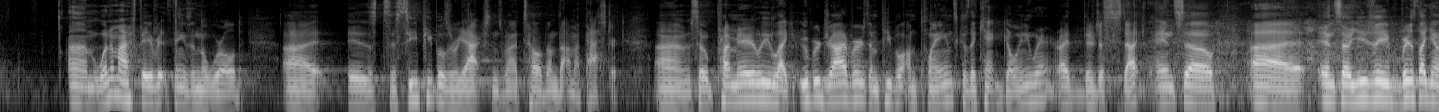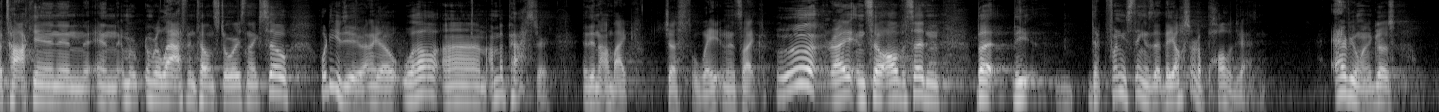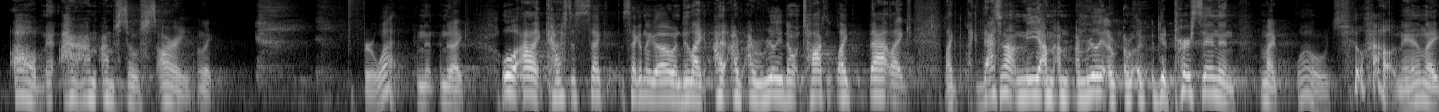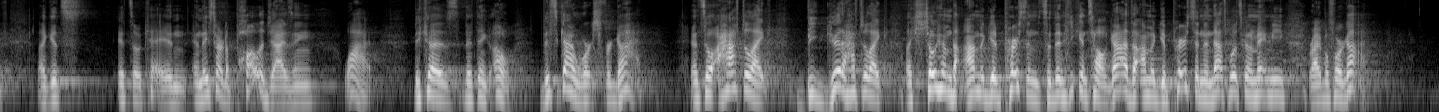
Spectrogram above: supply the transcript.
Um, one of my favorite things in the world uh, is to see people's reactions when I tell them that I'm a pastor. Um, so primarily like Uber drivers and people on planes because they can't go anywhere, right? They're just stuck. And so, uh, and so usually we're just like, you know, talking and, and, and, we're, laughing, telling stories. And like, so what do you do? And I go, well, um, I'm a pastor. And then I'm like, just wait. And it's like, right? And so all of a sudden, but the, the funniest thing is that they all start apologizing. Everyone goes, oh man, I'm, I'm so sorry. I'm like, for what? And, then, they're like, well, I like cussed a sec- second ago and do like, I, I really don't talk like that. Like, like, like that's not me. I'm, I'm, I'm really a, a, good person. And I'm like, whoa, chill out, man. Like, like it's, it's okay. And, and they start apologizing. Why? Because they think, oh, this guy works for God. And so I have to like be good. I have to like, like show him that I'm a good person so then he can tell God that I'm a good person and that's what's gonna make me right before God.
